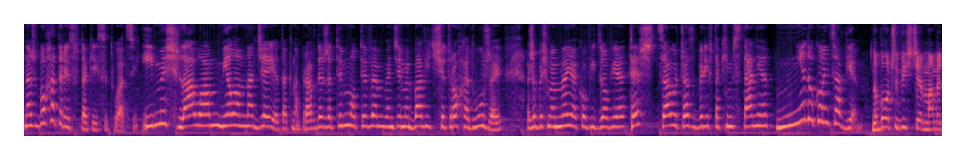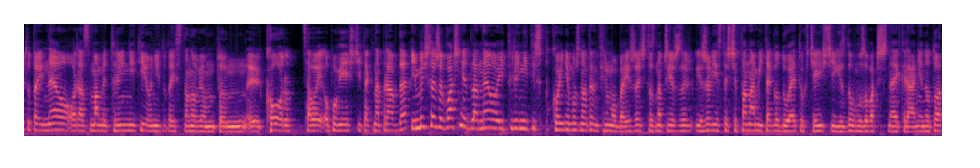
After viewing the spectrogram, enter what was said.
nasz bohater jest w takiej sytuacji. I myślałam, miałam nadzieję tak naprawdę, że tym motywem będziemy bawić się trochę dłużej, żebyśmy my jako widzowie też cały czas byli w takim stanie nie do końca wiem. No bo oczywiście mamy tutaj Neo oraz mamy Trinity, oni tutaj stanowią ten y, core całej opowieści tak naprawdę. I myślę, że właśnie dla Neo i Trinity spokojnie można ten film obejrzeć. To znaczy, jeżeli, jeżeli jesteście fanami tego duetu, chcieliście ich znowu zobaczyć na ekranie, no to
